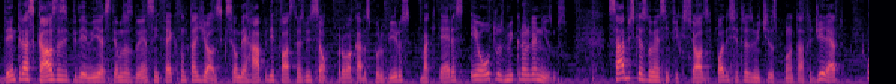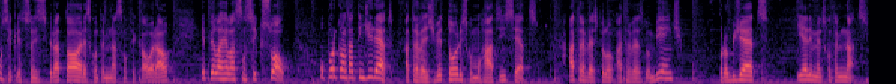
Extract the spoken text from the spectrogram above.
Dentre as causas das epidemias, temos as doenças infecto-contagiosas, que são de rápida e fácil transmissão, provocadas por vírus, bactérias e outros micro-organismos. Sabe-se que as doenças infecciosas podem ser transmitidas por contato direto, com secreções respiratórias, contaminação fecal oral e pela relação sexual, ou por contato indireto, através de vetores como ratos e insetos, através, pelo, através do ambiente, por objetos e alimentos contaminados.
